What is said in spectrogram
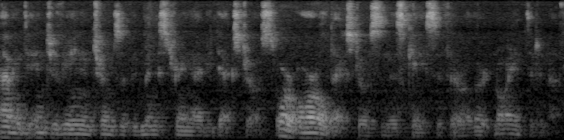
having to intervene in terms of administering IV dextrose, or oral dextrose in this case, if they're alert and oriented enough.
